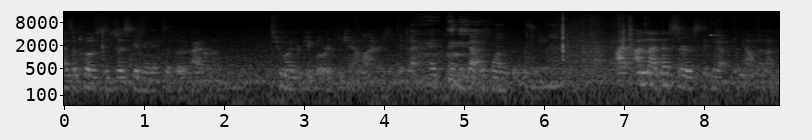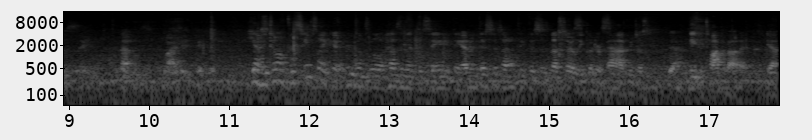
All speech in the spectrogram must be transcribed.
as opposed to just giving it to the, I don't know, two hundred people who are teaching online or something, that, I, I think that was one of the decisions. I, I'm not necessarily sticking up for Calvin, I'm just saying, that was why they picked it. Yeah, I don't, this seems like everyone's a little hesitant to say anything. I mean, this is, I don't think this is necessarily good or bad, we just Yeah. need to talk about it, yeah.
